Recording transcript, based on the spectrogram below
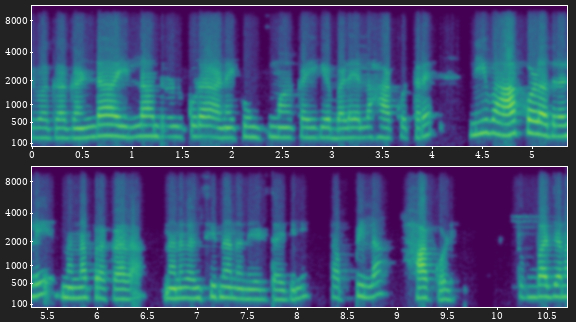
ಇವಾಗ ಗಂಡ ಇಲ್ಲ ಅಂದ್ರೂ ಕೂಡ ಹಣೆ ಕುಂಕುಮ, ಕೈಗೆ ಬಳೆ ಎಲ್ಲ ಹಾಕೋತಾರೆ. ನೀವು ಹಾಕೊಳ್ಳೋದ್ರಲ್ಲಿ ನನ್ನ ಪ್ರಕಾರ ನನಗನ್ಸಿದ್ನ ನಾನು ಹೇಳ್ತಾ ಇದ್ದೀನಿ, ತಪ್ಪಿಲ್ಲ, ಹಾಕೊಳ್ಳಿ. ತುಂಬಾ ಜನ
